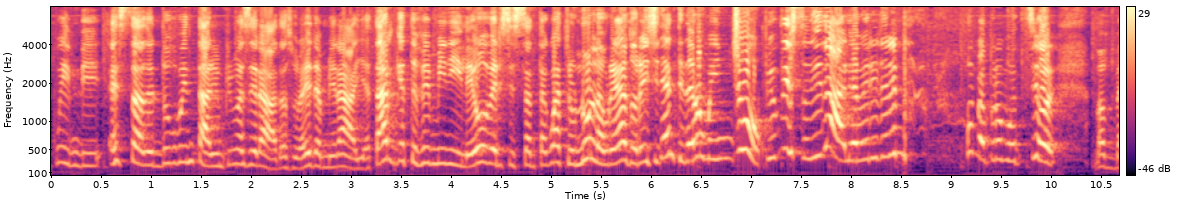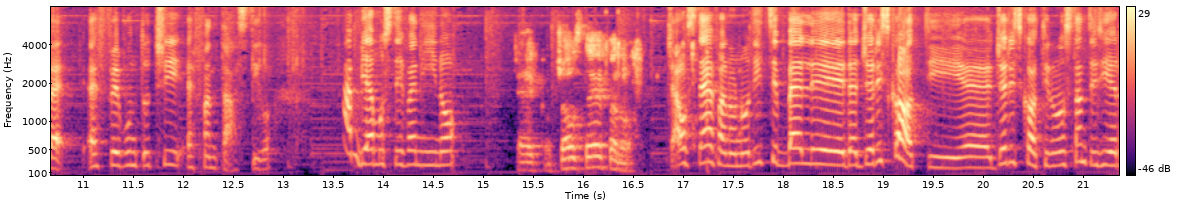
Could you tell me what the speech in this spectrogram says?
Quindi è stato il documentario in prima serata sulla rete ammiraglia, target femminile, over 64, non laureato, residente da Roma in giù, più visto d'Italia, meriterebbe una promozione. Vabbè, F.C è fantastico. Abbiamo Stefanino. Ecco, ciao Stefano. Ciao Stefano, notizie belle da Gerry Scotti. Eh, Gerry Scotti, nonostante sia in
